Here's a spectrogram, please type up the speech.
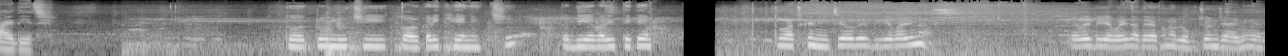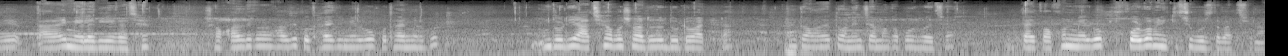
পায়ে দিয়েছি। তো একটু লুচি তরকারি খেয়ে নিচ্ছি। তো বিয়ে বাড়ির থেকে তো আজকে নিচে ওদের বিয়ে বাড়ি না? তাদের বিয়ে বাড়ি, তাদের এখনও লোকজন যায়নি যে তারাই মেলে দিয়ে গেছে। সকাল থেকে ভাবছি কোথায় মিলবো কোথায় মিলবো। দড়ি আছে অবশ্য অন্তত দুটো একটা কিন্তু আমাদের তো অনেক জামা কাপড় হয়েছে। তাই কখন মেলবো, কী করব আমি কিছু বুঝতে পারছি না।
